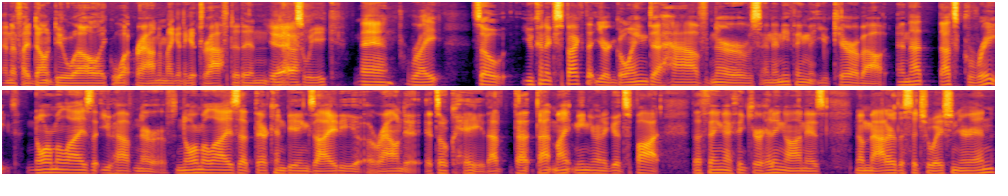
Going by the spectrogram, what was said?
And if I don't do well, like what round am I going to get drafted in Yeah. next week? Man. right? So you can expect that you're going to have nerves in anything that you care about, and that that's great. Normalize that you have nerves. Normalize that there can be anxiety around it. It's okay. That that that might mean you're in a good spot. The thing I think you're hitting on is no matter the situation you're in,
